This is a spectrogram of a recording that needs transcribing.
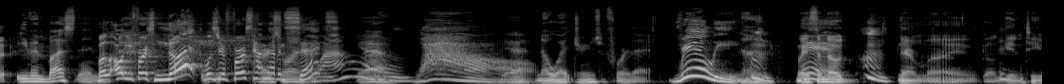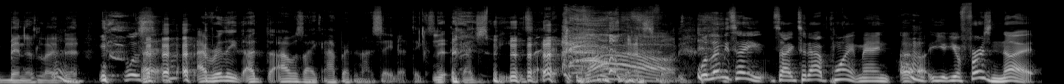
even busting. But oh, your first nut was your first time First having one. sex. Wow. Yeah. Wow. yeah, no wet dreams before that. Really? None. Hmm. Wait, so Man. no, never mind. I ain't gonna get into your business like that. Was I really, I, I was like, I better not say nothing because I think I just peed. It's like, Wow. Well, let me tell you, it's like to that point, man. Uh, hmm. y- your first nut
